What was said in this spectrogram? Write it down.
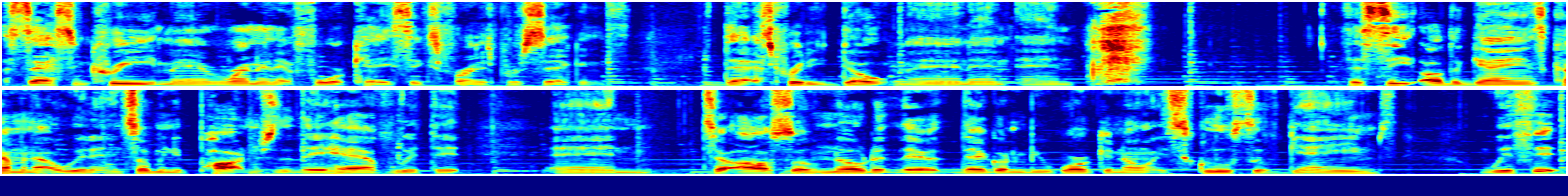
Assassin's Creed, man, running at 4K, six frames per second. That's pretty dope, man. And and to see other games coming out with it and so many partners that they have with it and to also know that they're they're going to be working on exclusive games with it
